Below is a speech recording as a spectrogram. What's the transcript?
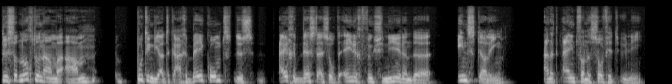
dus tot nog toe namen we aan Poetin die uit de KGB komt. Dus eigenlijk destijds ook de enige functionerende instelling aan het eind van de Sovjet-Unie.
